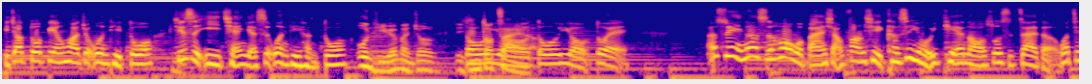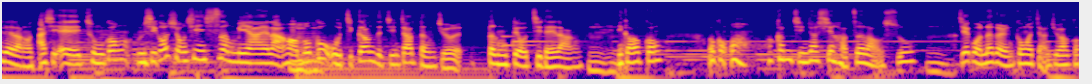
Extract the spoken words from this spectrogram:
比较多变化，就问题多。其实以前也是问题很多，问题原本就已经都在了，都有都有对。啊，所以那时候我本来想放弃，可是有一天哦，说实在的，我这个人还是会，成功不是讲相信算命的啦哈，不过有一天就真正等着等着一个人，你跟我讲，我讲哇，我刚真正幸好做老师，嗯，结果那个人跟我讲句话讲，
